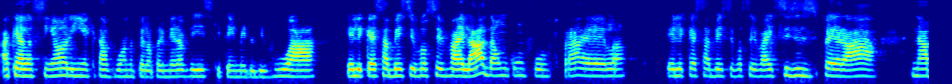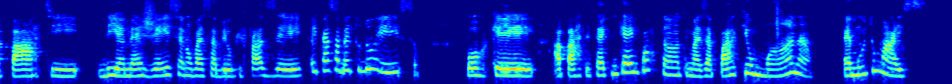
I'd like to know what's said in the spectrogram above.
aquela senhorinha que está voando pela primeira vez, que tem medo de voar. Ele quer saber se você vai lá dar um conforto para ela. Ele quer saber se você vai se desesperar na parte de emergência, não vai saber o que fazer. Ele quer saber tudo isso, porque a parte técnica é importante, mas a parte humana é muito mais.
